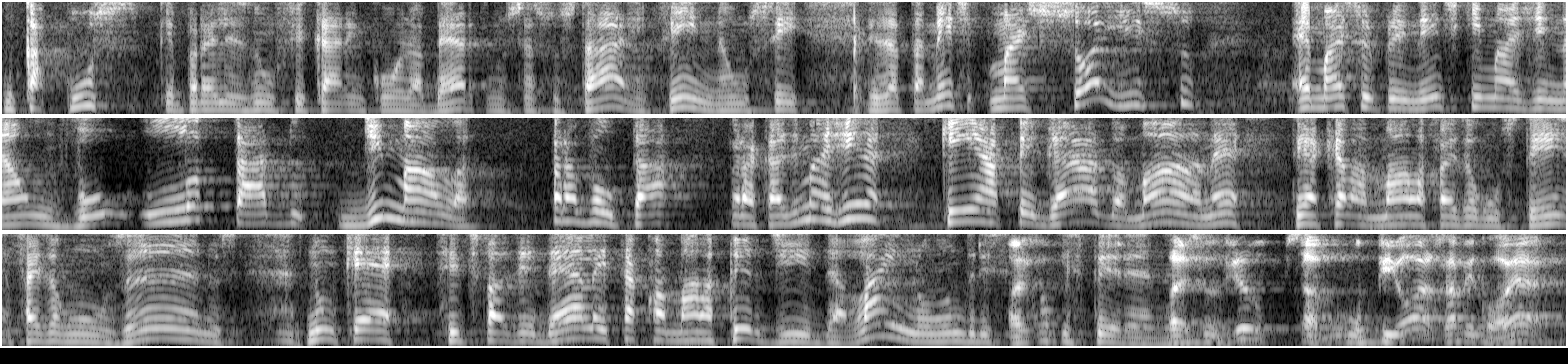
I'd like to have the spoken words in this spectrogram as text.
um capuz, que é para eles não ficarem com o olho aberto, não se assustarem, enfim, não sei exatamente, mas só isso é mais surpreendente que imaginar um voo lotado de mala para voltar para casa. Imagina quem é apegado à mala, né? Tem aquela mala faz alguns, tem... faz alguns anos, não quer se desfazer dela e está com a mala perdida lá em Londres mas, esperando. Mas viu, sabe, o pior, sabe qual é?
